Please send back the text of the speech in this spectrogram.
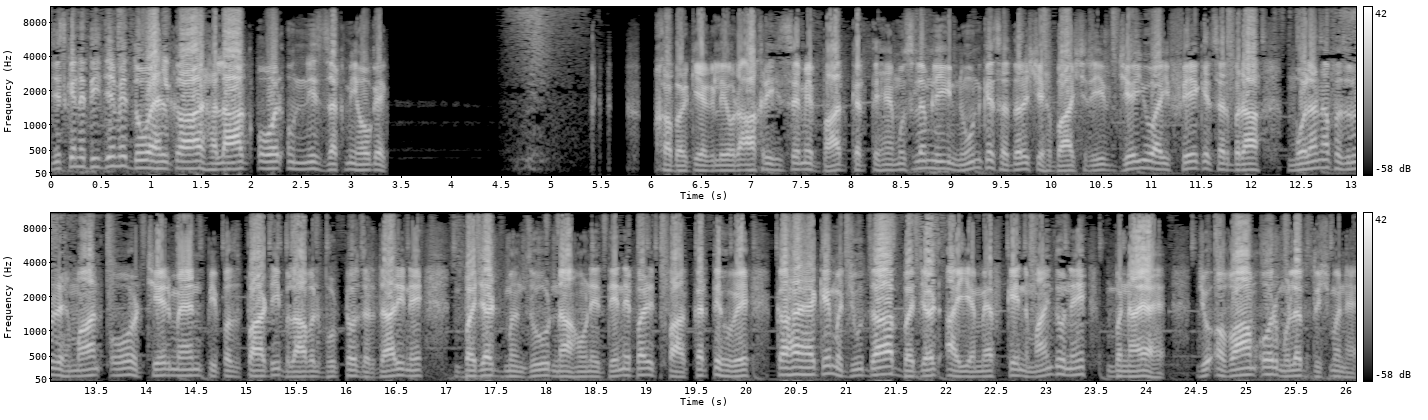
جس کے نتیجے میں دو اہلکار ہلاک اور انیس زخمی ہو گئے۔ خبر کے اگلے اور آخری حصے میں بات کرتے ہیں مسلم لیگ نون کے صدر شہباز شریف، جے یو آئی فے کے سربراہ مولانا فضل الرحمان اور chairman peoples party Bilawal Bhutto Zardari نے بجٹ منظور نہ ہونے دینے پر اتفاق کرتے ہوئے کہا ہے کہ موجودہ بجٹ آئی ایم ایف کے نمائندوں نے بنایا ہے، جو عوام اور ملک دشمن ہے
